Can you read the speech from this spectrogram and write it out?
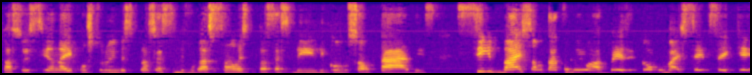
passou esse ano aí construindo esse processo de divulgação, esse processo de, de como soltar, de se vai soltar tudo de uma vez, e como vai ser, não sei o quê.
